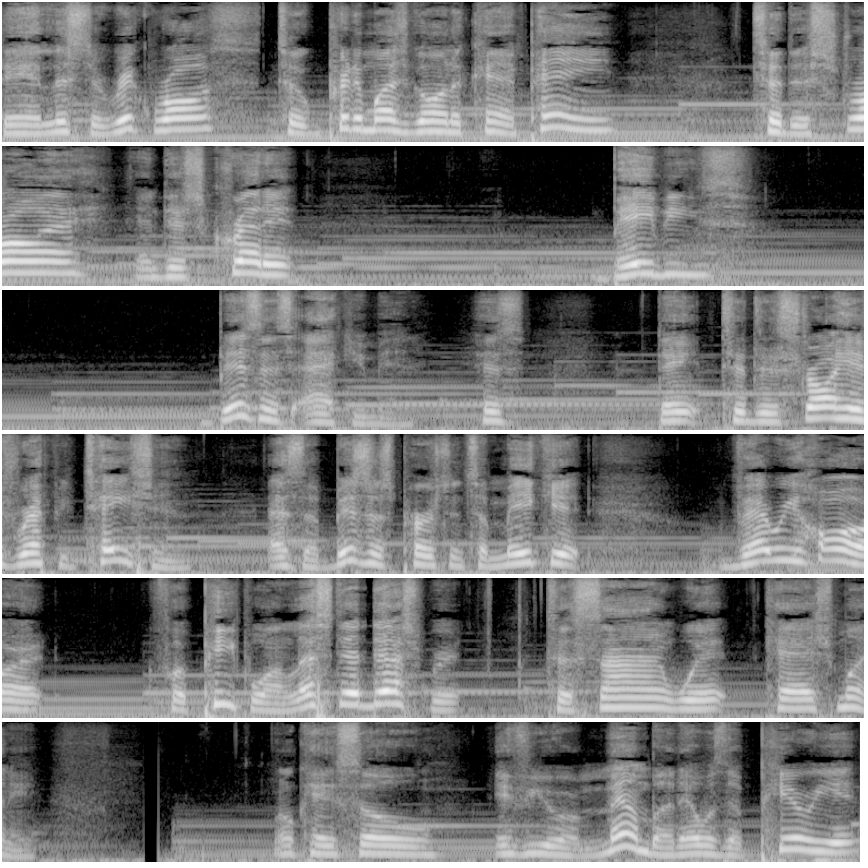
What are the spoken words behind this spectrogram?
They enlisted Rick Ross to pretty much go on a campaign to destroy and discredit Baby's business acumen. His they to destroy his reputation as a business person to make it very hard for people unless they're desperate to sign with cash money. Okay, so if you remember, there was a period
